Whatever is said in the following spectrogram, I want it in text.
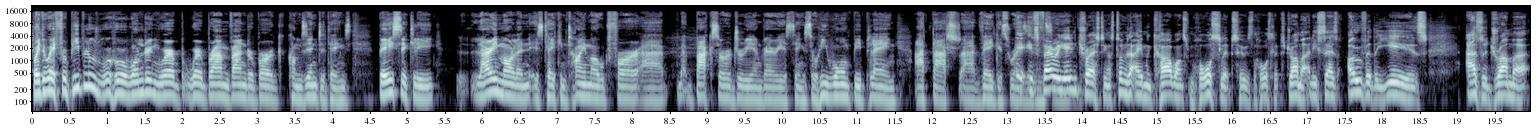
By the way, for people who, who are wondering where, where Bram van den Berg comes into things, basically Larry Mullen is taking time out for uh, back surgery and various things, so he won't be playing at that uh, Vegas residency. It's very interesting. I was talking to Eamon Carr once from Horslips, who's the Horslips drummer, and he says over the years, as a drummer,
